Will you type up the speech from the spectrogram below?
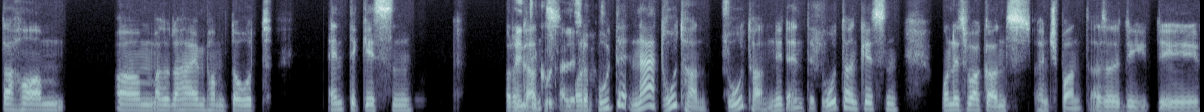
daheim, ähm, also daheim haben dort Ente gegessen. Oder Ente Gans gut, oder gut. Pute? Nein, Truthahn. Truthahn, nicht Ente. Truthahn gegessen und es war ganz entspannt. Also die, die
